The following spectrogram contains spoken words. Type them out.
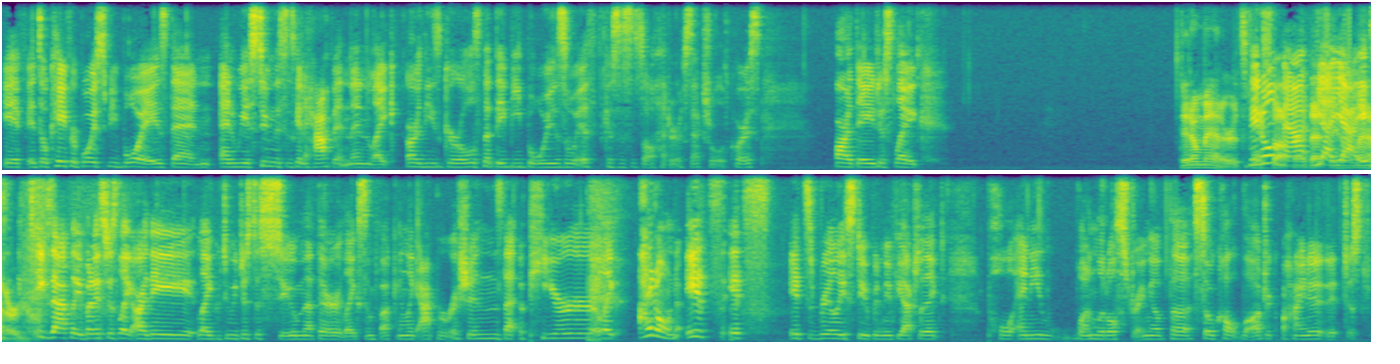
if it's okay for boys to be boys then and we assume this is going to happen then like are these girls that they be boys with because this is all heterosexual of course are they just like they don't matter it's they full don't stop. matter That- yeah they yeah don't matter. ex- exactly but it's just like are they like do we just assume that they're like some fucking like apparitions that appear like i don't know it's it's it's really stupid and if you actually like pull any one little string of the so-called logic behind it it just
